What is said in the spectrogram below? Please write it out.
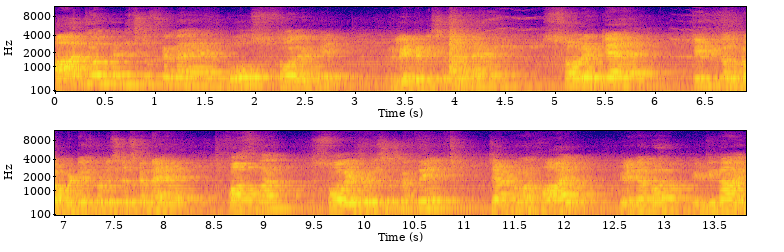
आज जो हमने डिस्कस करना है, वो सॉलिड के रिलेटेड डिस्कस करना है सॉलिड क्या है टिपिकल प्रॉपर्टीज़ को डिस्कस करना है। फ़र्स्ट वन सॉलिड को डिस्कस करते हैं chapter number five page number 89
